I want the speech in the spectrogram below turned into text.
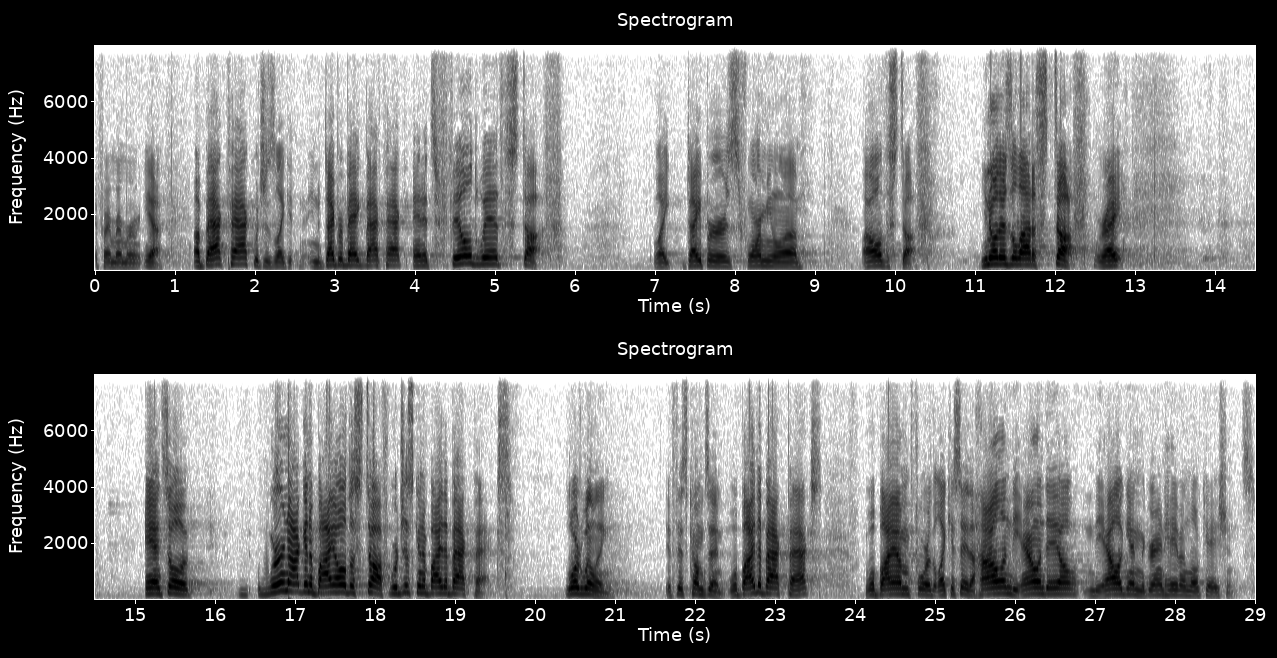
if I remember. Yeah, a backpack, which is like a diaper bag backpack, and it's filled with stuff like diapers, formula, all the stuff. You know, there's a lot of stuff, right? And so we're not going to buy all the stuff. We're just going to buy the backpacks, Lord willing, if this comes in. We'll buy the backpacks. We'll buy them for, like I say, the Holland, the Allendale, the Allegan, and the Grand Haven locations.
